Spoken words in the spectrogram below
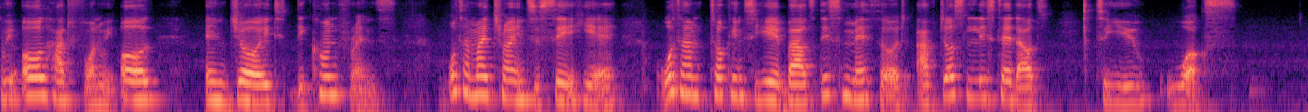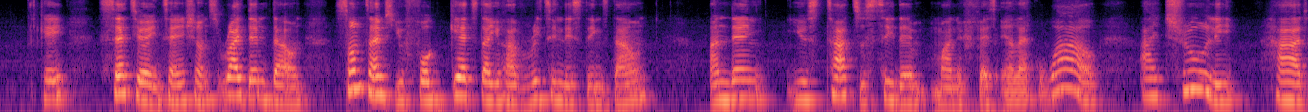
We all had fun. We all enjoyed the conference. What am I trying to say here? What I'm talking to you about, this method I've just listed out to you works. Okay, set your intentions, write them down. Sometimes you forget that you have written these things down, and then you start to see them manifest. And you're like, wow, I truly had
